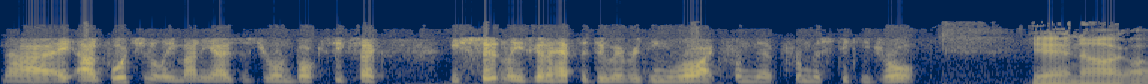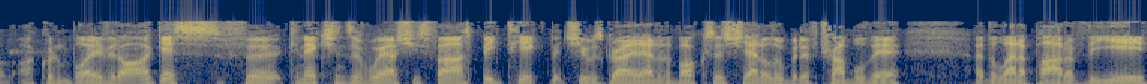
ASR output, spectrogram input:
no, unfortunately, Money O's has drawn box six, so he certainly is going to have to do everything right from the from the sticky draw. Yeah, no, I, I couldn't believe it. I guess for connections of Wow, she's fast, big tick that she was great out of the boxes. She had a little bit of trouble there at the latter part of the year.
